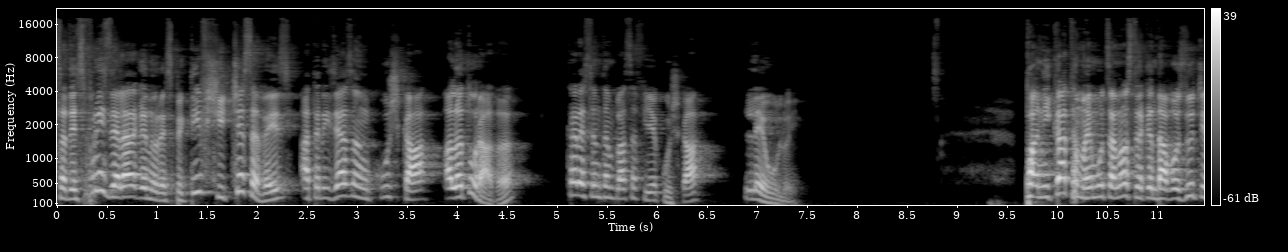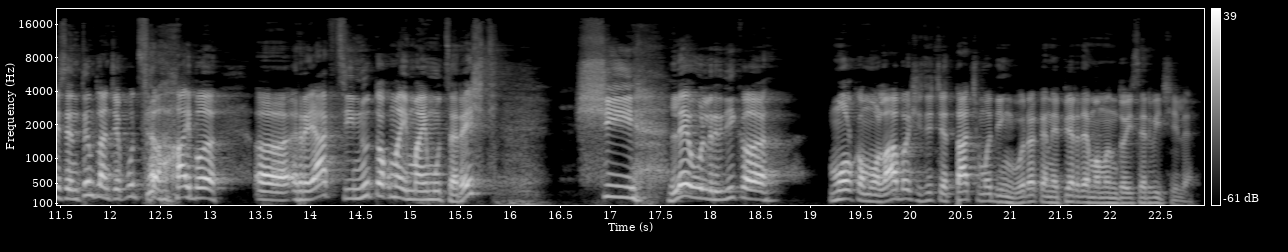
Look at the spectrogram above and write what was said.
s-a desprins de leagănul respectiv și ce să vezi, aterizează în cușca alăturată, care se întâmpla să fie cușca leului. Panicată maimuța noastră când a văzut ce se întâmplă, a început să aibă uh, reacții nu tocmai maimuțărești și leul ridică molcomolabă și zice, taci mă din gură că ne pierdem amândoi serviciile.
